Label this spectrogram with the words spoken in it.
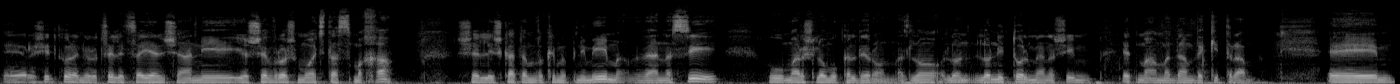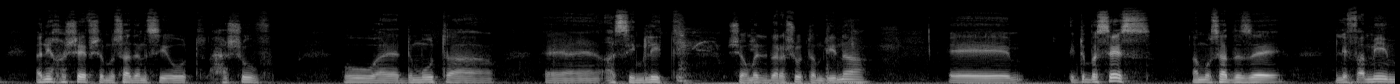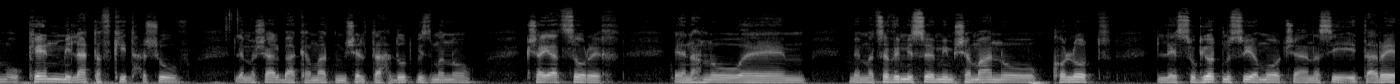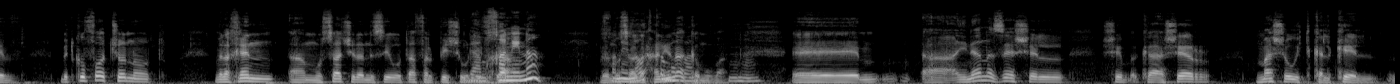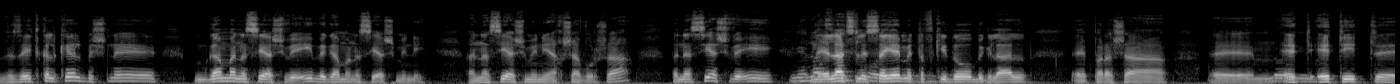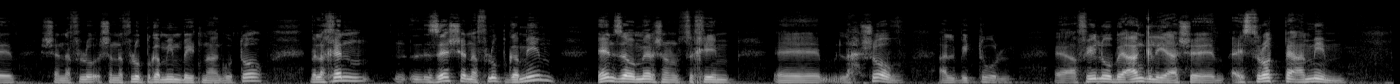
ראשית כל, אני רוצה לציין שאני יושב ראש מועצת הסמכה של לשכת המבקרים הפנימיים, והנשיא הוא מר שלמה קלדרון. אז לא, לא, לא ניטול מאנשים את מעמדם וכתרם. אמ, אני חושב שמוסד הנשיאות חשוב, הוא הדמות אה, הסמלית שעומדת בראשות המדינה. אמ, התבסס המוסד הזה, לפעמים הוא כן מילא תפקיד חשוב, למשל בהקמת ממשלת האחדות בזמנו, כשהיה צורך. אנחנו אמ, במצבים מסוימים שמענו קולות לסוגיות מסוימות שהנשיא התערב בתקופות שונות, ולכן המוסד של הנשיאות, אף על פי שהוא נפגע... גם חנינה. ומוסד החנינה כמובן. כמובן. Mm-hmm. העניין הזה של שכאשר משהו התקלקל, וזה התקלקל בשני, גם בנשיא השביעי וגם בנשיא השמיני. הנשיא השמיני עכשיו הורשע, והנשיא השביעי נאלץ, נאלץ לסיים את תפקידו בגלל uh, פרשה uh, לא את, אתית uh, שנפלו, שנפלו פגמים בהתנהגותו, ולכן זה שנפלו פגמים, אין זה אומר שאנחנו צריכים לחשוב על ביטול. אפילו באנגליה, שעשרות פעמים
